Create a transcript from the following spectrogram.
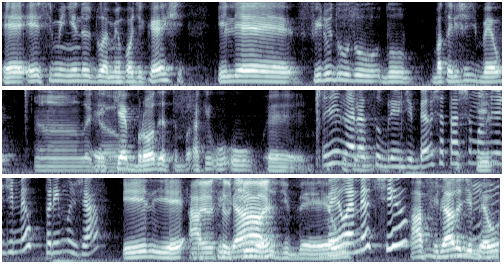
É, esse menino do É mesmo podcast, ele é filho do, do, do baterista de Bel. Ah, é, legal. que é brother. aqui, o, o, é, Ele não era sobrinho de Bel? Já tá chamando Ele- ele de meu primo já. Ele é Bel é afilhado tio, é? de Bel. Bel é meu tio. Afilhado de Bel,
